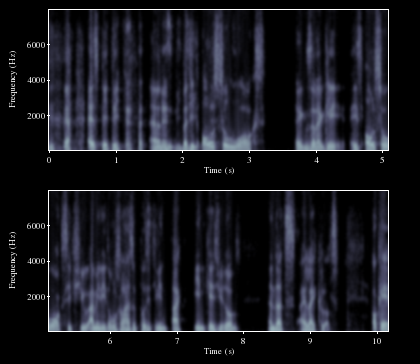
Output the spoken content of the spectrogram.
SPT. Um, SPT. But it also works. Exactly. It also works if you, I mean, it also has a positive impact in case you don't. And that's, I like a lot. Okay.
